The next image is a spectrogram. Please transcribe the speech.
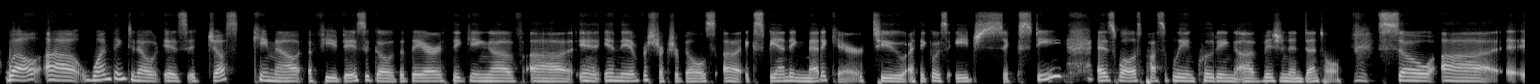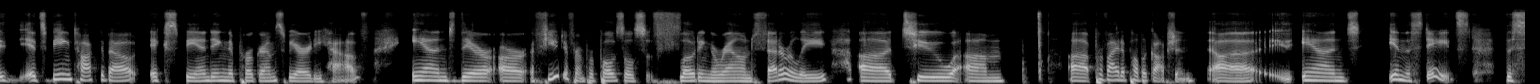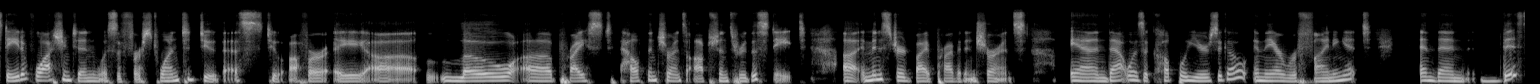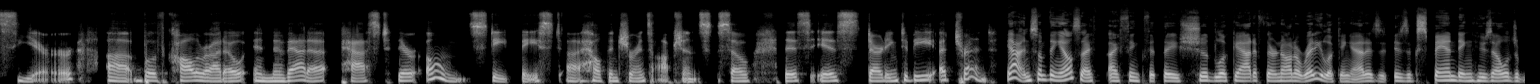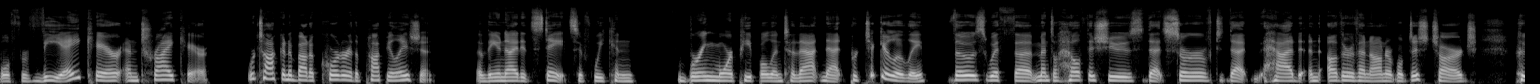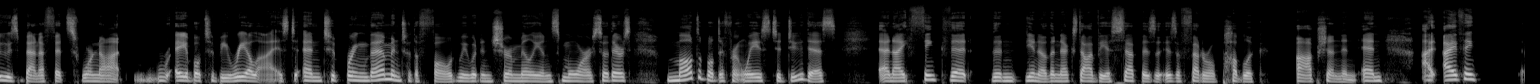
Well, uh, one thing to note is it just came out a few days ago that they are thinking of uh, in, in, the infrastructure bills uh, expanding Medicare to, I think it was age 60, as well as possibly including uh, vision and dental. Mm. So uh, it, it's being talked about expanding the programs we already have. And there are a few different proposals floating around federally uh, to um, uh, provide a public option. Uh, and in the states, the state of Washington was the first one to do this, to offer a uh, low uh, priced health insurance option through the state, uh, administered by private insurance. And that was a couple years ago, and they are refining it. And then this year, uh, both Colorado and Nevada passed their own state based uh, health insurance options. So this is starting to be a trend. Yeah. And something else I, I think that they should look at, if they're not already looking at, is, is expanding who's eligible for VA care and TRICARE. We're talking about a quarter of the population of the United States. If we can bring more people into that net, particularly those with uh, mental health issues that served that had an other than honorable discharge whose benefits were not able to be realized. And to bring them into the fold we would insure millions more. So there's multiple different ways to do this. And i think that the you know the next obvious step is is a federal public option. And and i, I think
